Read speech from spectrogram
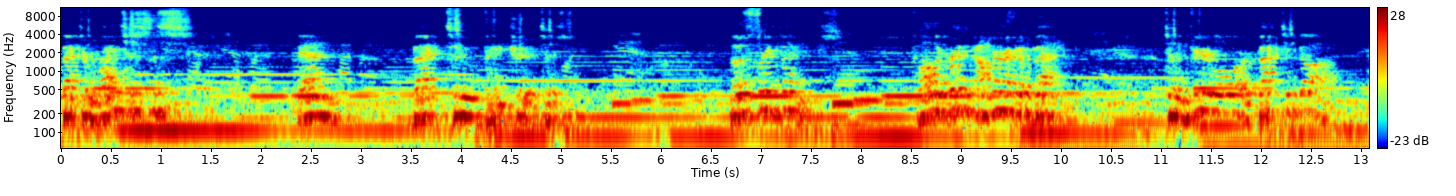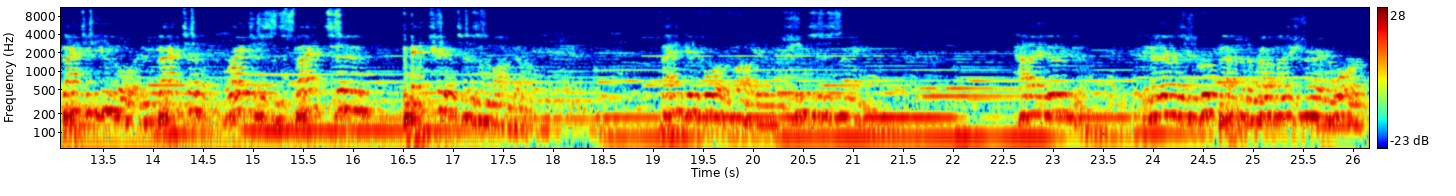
back to righteousness, and back to patriotism. Those three things. Father, bring America back to the fear of the Lord, back to God, back to you, Lord, and back to righteousness, back to patriotism, my God. Thank you for it, Father, in Jesus' name. Hallelujah. You know, there was a group after the Revolutionary War.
